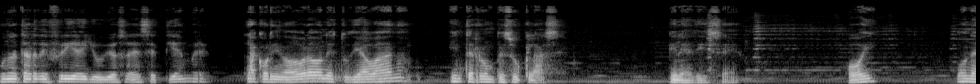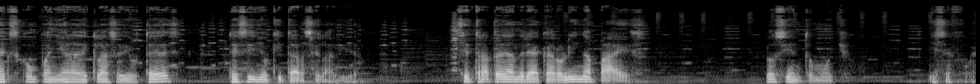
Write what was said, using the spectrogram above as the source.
Una tarde fría y lluviosa de septiembre, la coordinadora donde estudiaba Ana interrumpe su clase y le dice, hoy una ex compañera de clase de ustedes decidió quitarse la vida. Se trata de Andrea Carolina Páez. Lo siento mucho. Y se fue.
